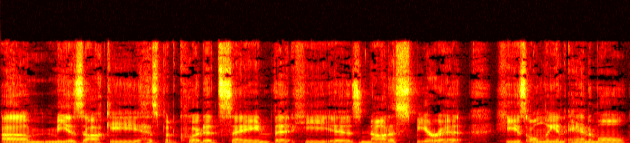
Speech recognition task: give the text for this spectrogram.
um, Miyazaki has been quoted saying that he is not a spirit. He's only an animal.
